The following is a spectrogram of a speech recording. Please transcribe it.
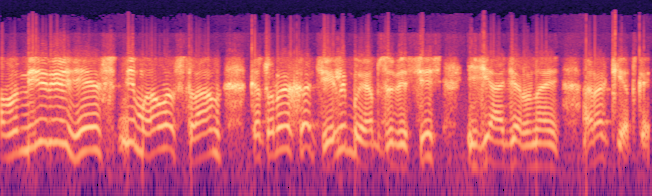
В мире есть немало стран, которые хотели бы обзавестись ядерной ракеткой.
